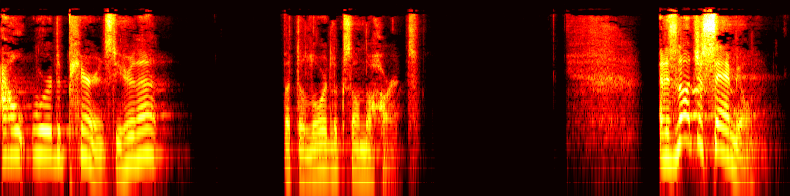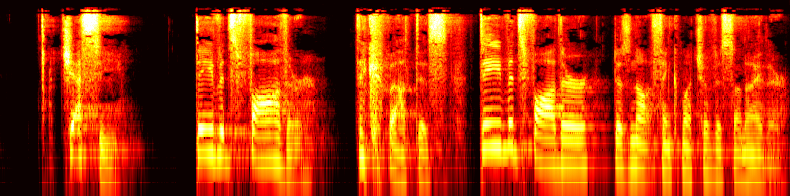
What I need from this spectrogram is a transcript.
outward appearance. Do you hear that? But the Lord looks on the heart. And it's not just Samuel. Jesse, David's father. Think about this. David's father does not think much of his son either.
